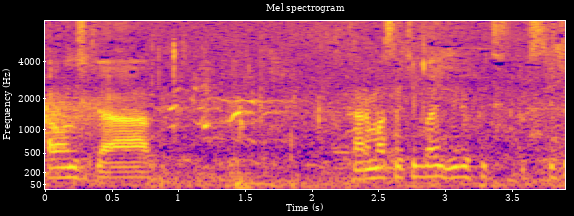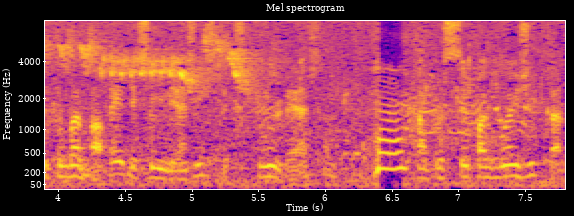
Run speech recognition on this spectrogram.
A on říká, karma se ti bude dít, dokud prostě ti to bude bavit, když jí věříš, tak si tomu věř. A, a prostě pak budeš říkat.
